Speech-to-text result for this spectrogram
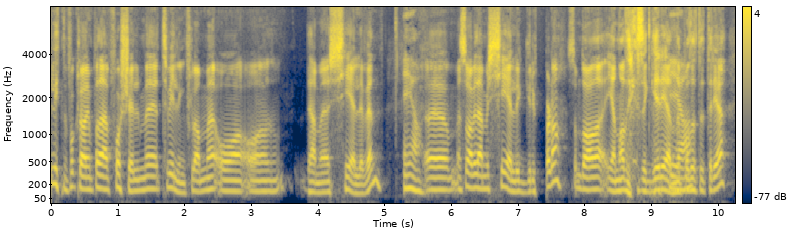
liten forklaring på det her forskjellen med tvillingflamme og, og det her med kjelevenn. Ja. Uh, men så har vi det her med kjelegrupper, da, som da er en av disse grenene Ja. på dette treet.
